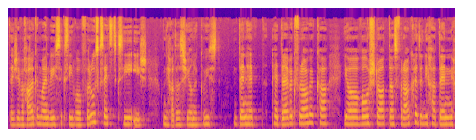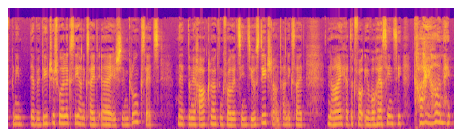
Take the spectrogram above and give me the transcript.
Das war einfach Allgemeinwissen, das vorausgesetzt war. Und ich habe das schon nicht gewusst. Und dann hat, hat er eben gefragt, ja, wo steht das verankert? Und ich, habe dann, ich bin in der deutschen Schule, gewesen, habe gesagt, äh, ist es im Grundgesetz? Dann hat er mich angeschaut und gefragt, sind Sie aus Deutschland? Habe ich gesagt, nein. Hat er gefragt, ja, woher sind Sie? Keine Ahnung.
